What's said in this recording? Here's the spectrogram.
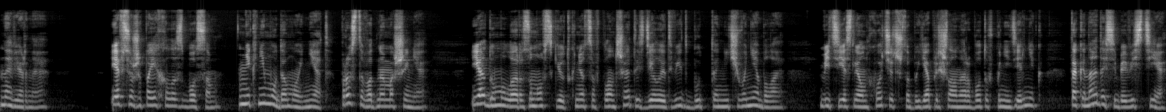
Наверное. Я все же поехала с боссом. Не к нему домой, нет. Просто в одной машине. Я думала, Разумовский уткнется в планшет и сделает вид, будто ничего не было. Ведь если он хочет, чтобы я пришла на работу в понедельник, так и надо себя вести.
